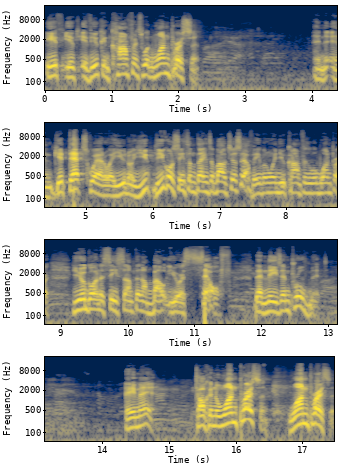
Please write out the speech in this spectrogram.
if you if you can conference with one person and, and get that squared away. You know, you, you're going to see some things about yourself, even when you conference with one person. You're going to see something about yourself that needs improvement. Amen. Talking to one person, one person.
